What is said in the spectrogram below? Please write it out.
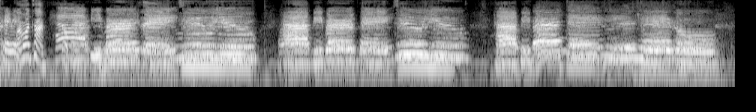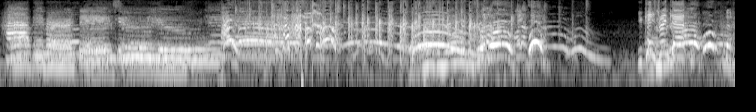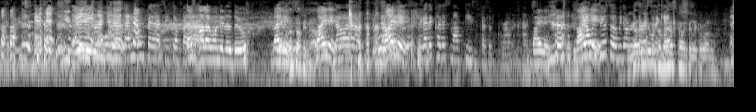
Okay, ready. One more time. Happy birthday to you. Happy birthday to you. Happy birthday, dear Diego. Happy birthday to you. campeón, 18. You can't drink yet. You can't drink yet. Darle un pedacito para. That's all I wanted to do. Bite No it. Bite it. No, no. Bite it. We gotta cut a small piece because of Corona. Bite it. no, Bite we do so we don't ruin the rest of the the cake. mask on because of Corona.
